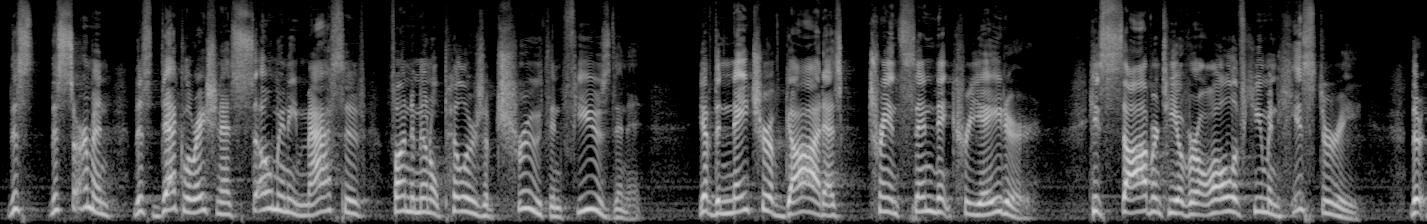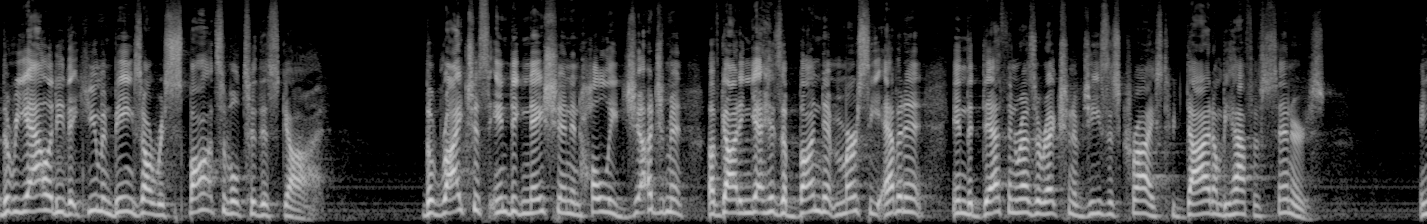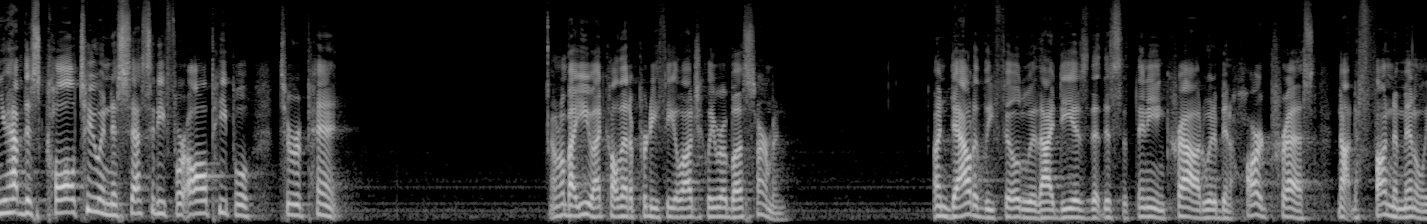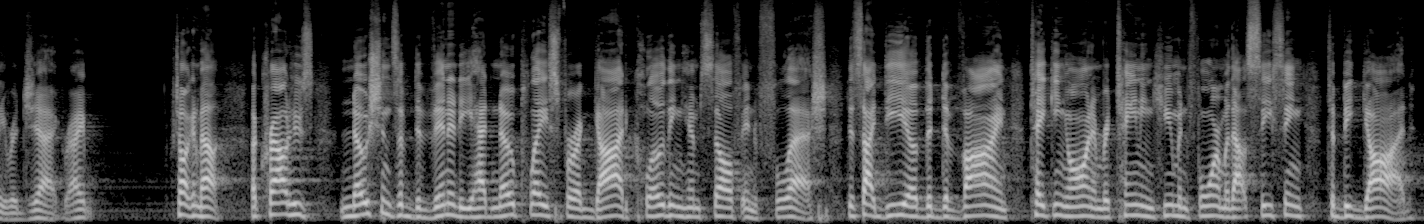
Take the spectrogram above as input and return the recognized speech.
this, this sermon, this declaration has so many massive fundamental pillars of truth infused in it. You have the nature of God as transcendent creator his sovereignty over all of human history, the, the reality that human beings are responsible to this God, the righteous indignation and holy judgment of God, and yet his abundant mercy evident in the death and resurrection of Jesus Christ, who died on behalf of sinners. And you have this call to and necessity for all people to repent. I don't know about you, I'd call that a pretty theologically robust sermon undoubtedly filled with ideas that this Athenian crowd would have been hard pressed not to fundamentally reject, right? We're talking about a crowd whose notions of divinity had no place for a God clothing himself in flesh. This idea of the divine taking on and retaining human form without ceasing to be God.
